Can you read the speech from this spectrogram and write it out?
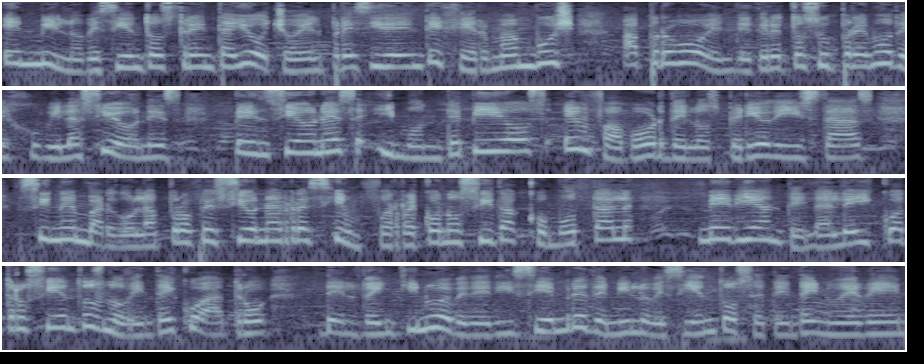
En 1938, el presidente Herman Bush aprobó el Decreto Supremo de Jubilaciones, Pensiones y Montepíos en favor de los periodistas. Sin embargo, la profesión recién fue reconocida como tal mediante la Ley 494 del 29 de diciembre de 1979.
